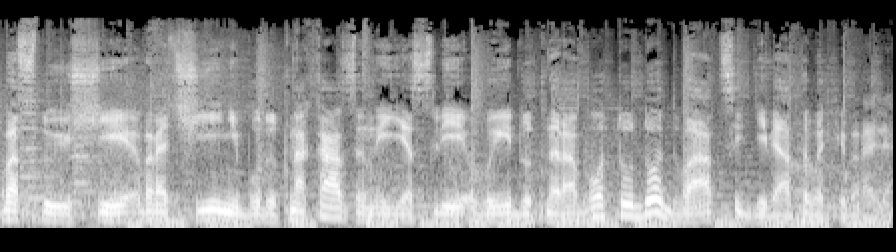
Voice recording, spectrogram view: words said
Бастующие врачи не будут наказаны, если выйдут на работу до 29 февраля.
